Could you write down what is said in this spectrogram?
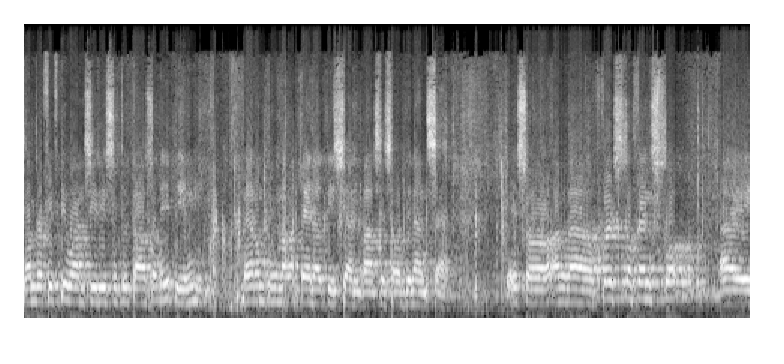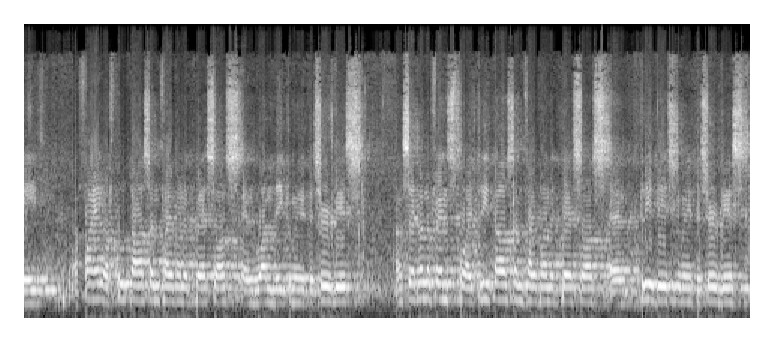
number 51 series of 2018, meron pong mga penalties yan base sa ordinansa. Okay, so ang uh, first offense po ay a fine of 2,500 pesos and one day community service. Ang second offense po ay 3,500 pesos and 3 days community service.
